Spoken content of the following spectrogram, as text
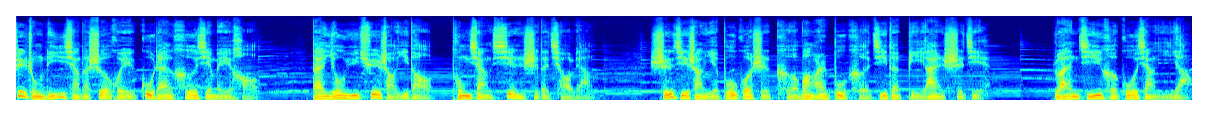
这种理想的社会固然和谐美好，但由于缺少一道通向现实的桥梁。实际上也不过是可望而不可及的彼岸世界。阮籍和郭象一样，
